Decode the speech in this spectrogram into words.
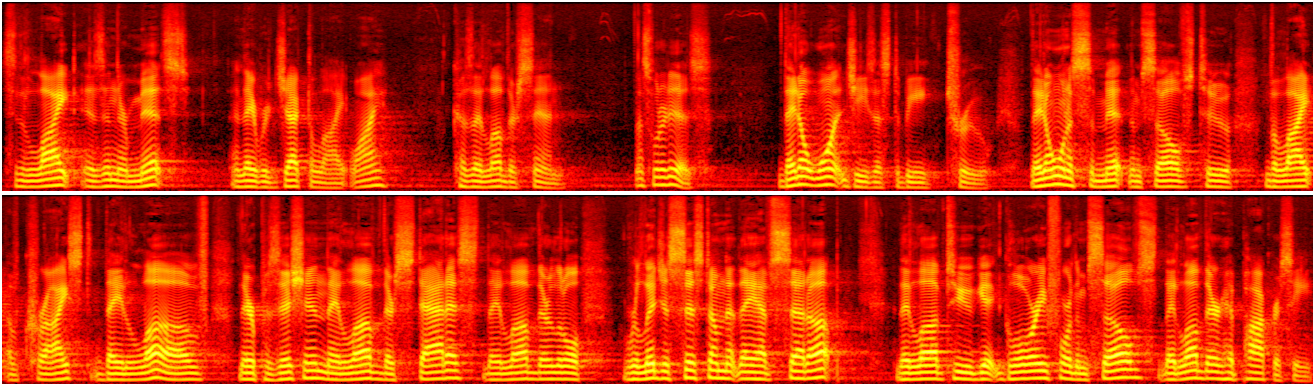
See, the light is in their midst, and they reject the light. Why? Because they love their sin. That's what it is. They don't want Jesus to be true. They don't want to submit themselves to the light of Christ. They love their position, they love their status, they love their little religious system that they have set up. They love to get glory for themselves. They love their hypocrisy,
